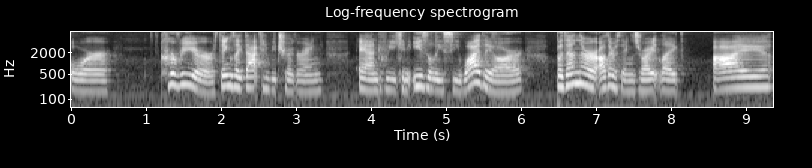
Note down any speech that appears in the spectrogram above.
or career, things like that can be triggering. And we can easily see why they are. But then there are other things, right? Like I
